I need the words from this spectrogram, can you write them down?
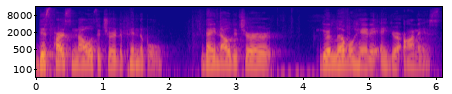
This person knows that you're dependable. They know that you're you're level-headed and you're honest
